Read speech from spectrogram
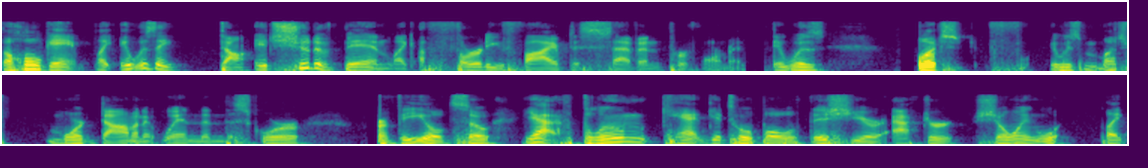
The whole game. Like it was a it should have been like a 35 to 7 performance. It was much it was much more dominant win than the score revealed. So yeah, if Bloom can't get to a bowl this year after showing like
